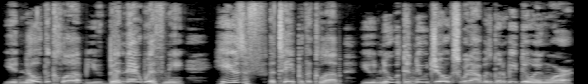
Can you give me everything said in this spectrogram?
You know the club. You've been there with me. Here's a, tape of the club. You knew what the new jokes what I was going to be doing were,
